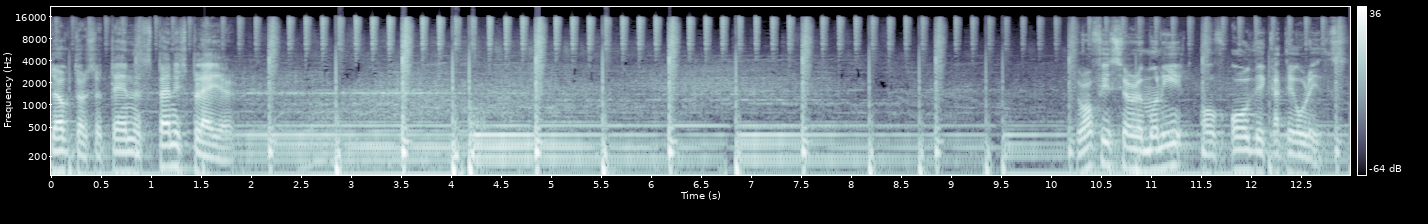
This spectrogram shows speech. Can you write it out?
Dr. Soten, Spanish player. Trophy ceremony of all the categories.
